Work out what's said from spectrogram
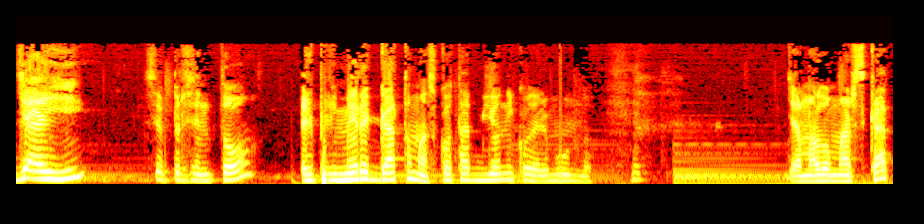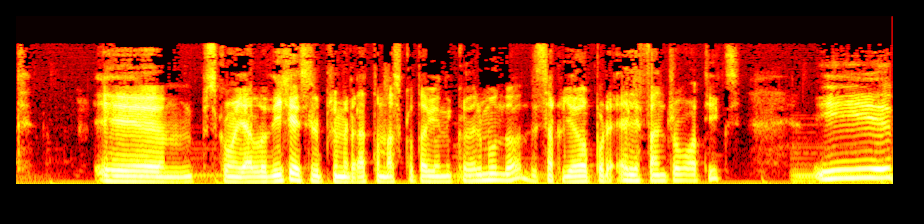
Y ahí se presentó el primer gato mascota biónico del mundo, llamado Mars Cat. Eh, pues como ya lo dije, es el primer gato mascota biónico del mundo, desarrollado por Elephant Robotics. Y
